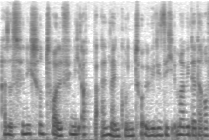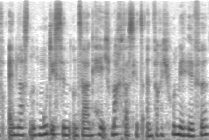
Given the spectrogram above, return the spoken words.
also das finde ich schon toll. Finde ich auch bei allen meinen Kunden toll, wie die sich immer wieder darauf einlassen und mutig sind und sagen, hey, ich mache das jetzt einfach, ich hole mir Hilfe.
